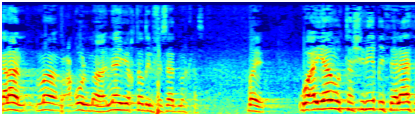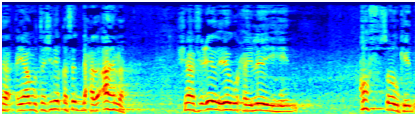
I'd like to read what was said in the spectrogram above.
galaan. Ma macquul maaha. Nahyu yaqtadi اlfasaad markaas. Ayb wa ayaamu tashriiqi alaaثa ayaamu tashriiqa saddexda ahna shaaficiyadu iyagu waxay leeyihiin qof soonkeeda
